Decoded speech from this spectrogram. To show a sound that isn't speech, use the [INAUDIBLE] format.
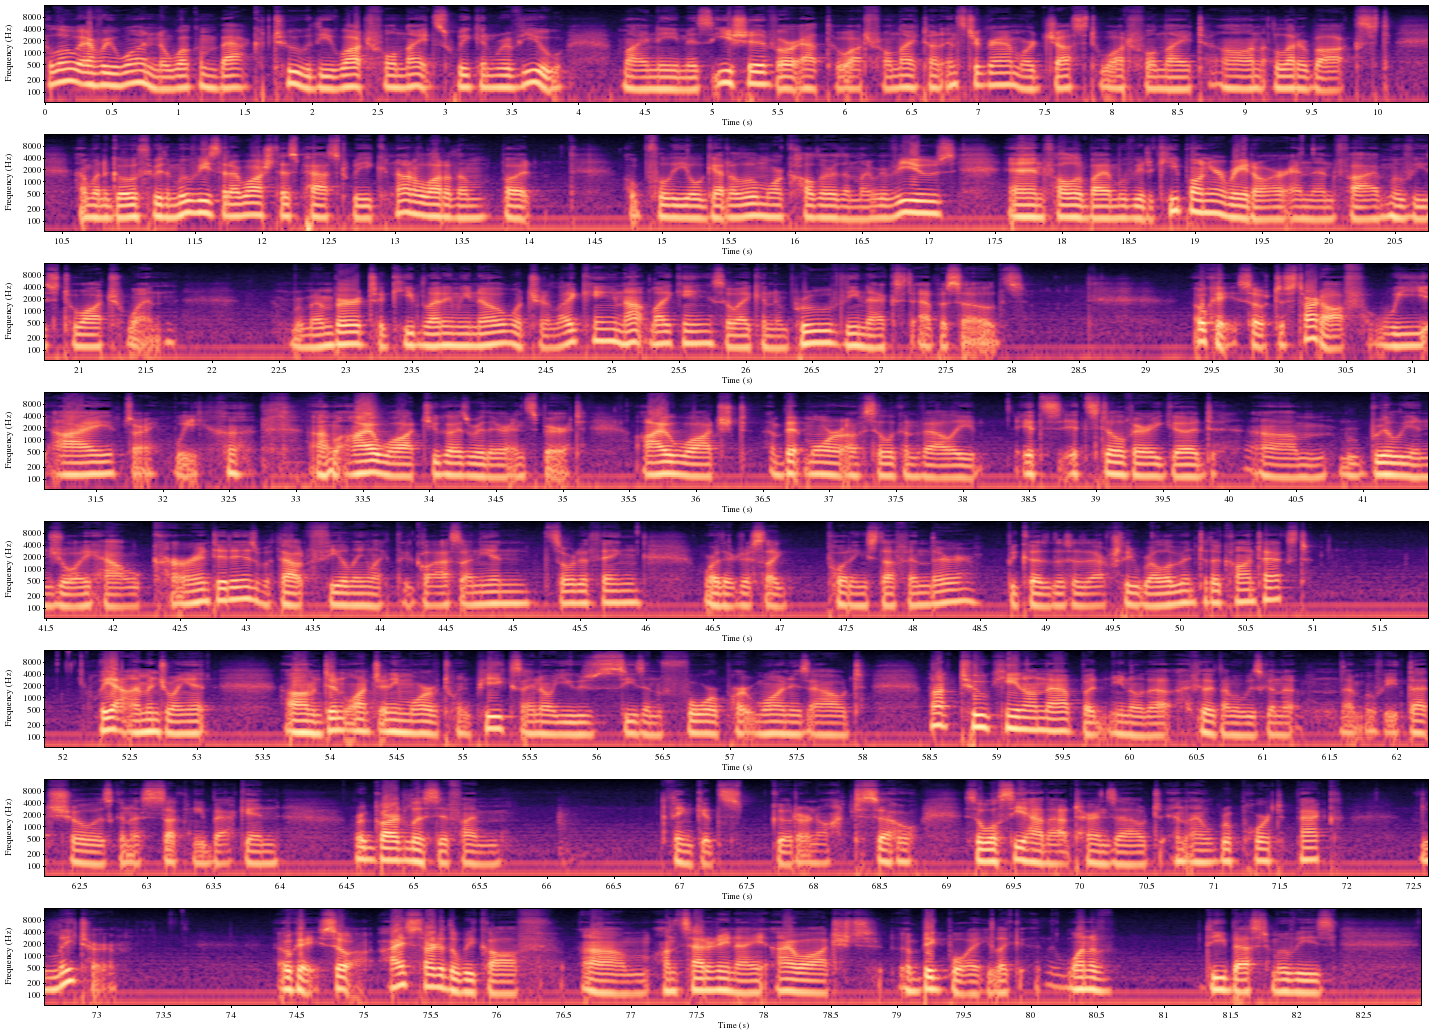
Hello, everyone, and welcome back to the Watchful Nights Week in Review. My name is Ishiv, or at the Watchful Night on Instagram, or just Watchful Night on Letterboxd. I'm going to go through the movies that I watched this past week. Not a lot of them, but hopefully you'll get a little more color than my reviews, and followed by a movie to keep on your radar, and then five movies to watch when. Remember to keep letting me know what you're liking, not liking, so I can improve the next episodes. Okay, so to start off, we, I, sorry, we, [LAUGHS] um, I watched, you guys were there in spirit. I watched a bit more of Silicon Valley. It's it's still very good. Um, really enjoy how current it is without feeling like the glass onion sort of thing, where they're just like putting stuff in there because this is actually relevant to the context. But yeah, I'm enjoying it. Um, didn't watch any more of Twin Peaks. I know you season four, part one is out not too keen on that, but you know that I feel like that movie's gonna that movie that show is gonna suck me back in, regardless if I'm think it's good or not. [LAUGHS] So so we'll see how that turns out, and I'll report back later. Okay, so I started the week off um, on Saturday night. I watched a Big Boy, like one of the best movies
